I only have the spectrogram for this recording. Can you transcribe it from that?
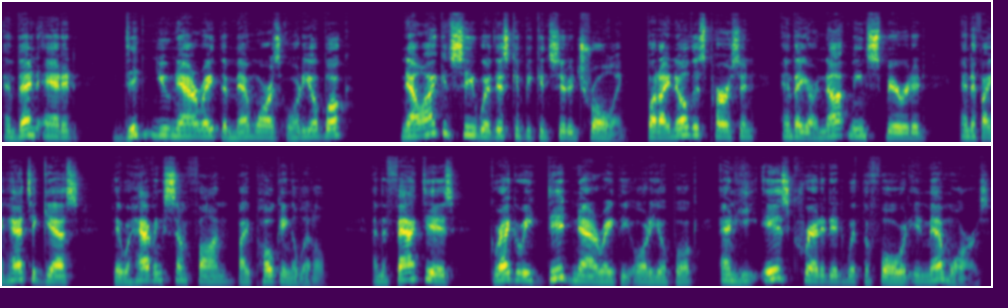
And then added, Didn't you narrate the memoirs audiobook? Now I can see where this can be considered trolling, but I know this person and they are not mean spirited, and if I had to guess, they were having some fun by poking a little. And the fact is, Gregory did narrate the audiobook and he is credited with the foreword in memoirs.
